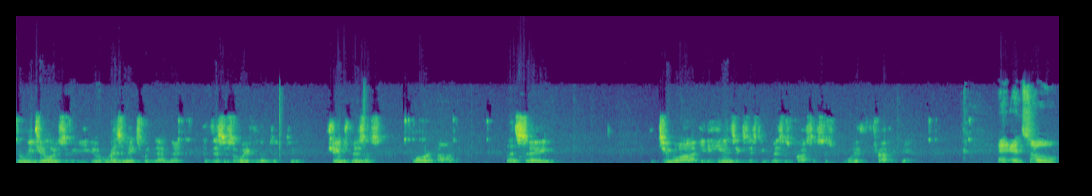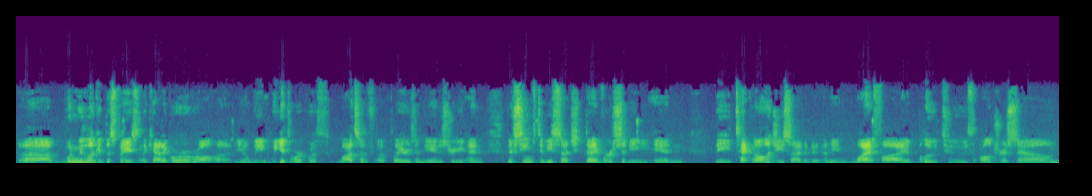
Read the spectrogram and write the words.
the retailers, it resonates with them that, that this is a way for them to, to change business or, uh, let's say, to uh, enhance existing business processes with traffic data. And, and so uh, when we look at the space and the category overall, uh, you know, we, we get to work with lots of, of, players in the industry, and there seems to be such diversity in the technology side of it. I mean, Wi-Fi, Bluetooth, ultrasound,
